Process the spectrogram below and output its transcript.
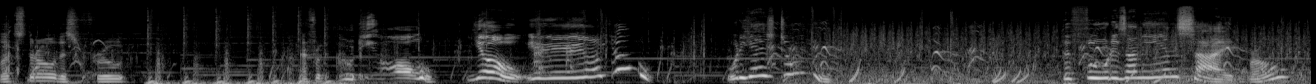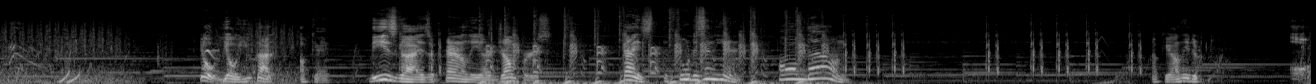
Let's throw this fruit. I forgot. Yo! Yo! Yo! Yo! Yo! What are you guys doing? The food is on the inside, bro. Yo, yo, you got... Okay. These guys apparently are jumpers. Guys, the food is in here. Calm down. Okay, I'll need to... Oh,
